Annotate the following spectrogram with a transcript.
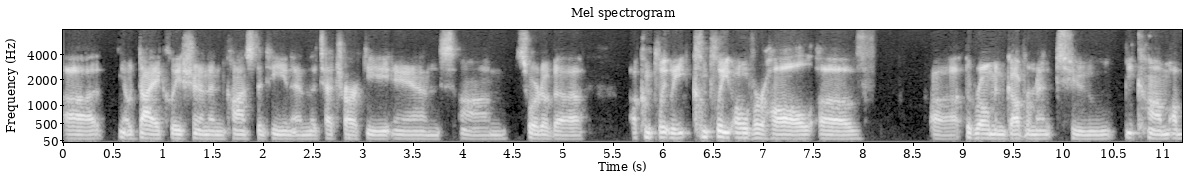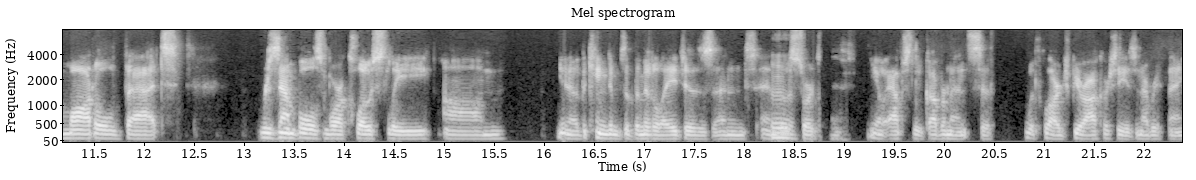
uh, you know Diocletian and Constantine and the Tetrarchy and um, sort of a, a completely complete overhaul of uh, the Roman government to become a model that resembles more closely, um, you know, the kingdoms of the Middle Ages and and mm. those sorts of you know absolute governments if, with large bureaucracies and everything.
